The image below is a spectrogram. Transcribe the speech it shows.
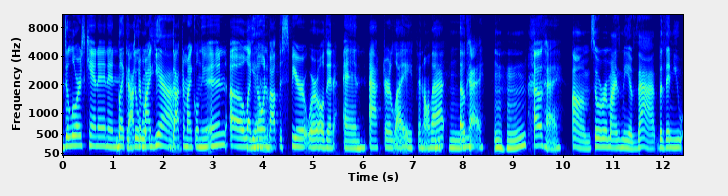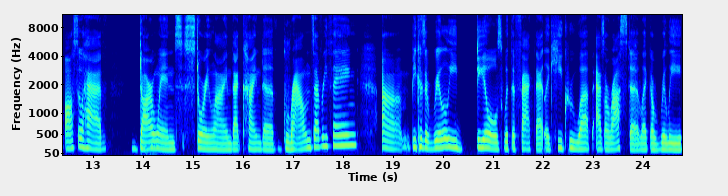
Dolores Cannon and like Dr. Del- Mike, yeah, Dr. Michael Newton. Oh, like yeah. knowing about the spirit world and and afterlife and all that. Mm-hmm. Okay. Mm-hmm. Okay. Um. So it reminds me of that, but then you also have Darwin's storyline that kind of grounds everything, um, because it really deals with the fact that like he grew up as a Rasta, like a really,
